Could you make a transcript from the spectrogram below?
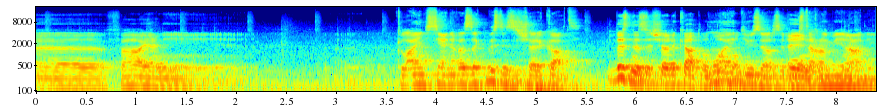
آه، فهاي يعني clients يعني قصدك business الشركات business الشركات مو بالضبط. end users إي المستخدمين نعم، العاديين.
